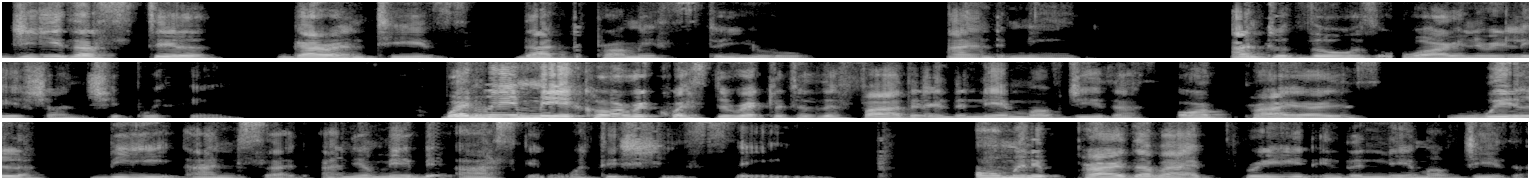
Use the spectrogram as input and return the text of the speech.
Jesus still guarantees that promise to you and me and to those who are in relationship with him. When we make our request directly to the Father in the name of Jesus, our prayers will be answered. And you may be asking, what is she saying? How many prayers have I prayed in the name of Jesus?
